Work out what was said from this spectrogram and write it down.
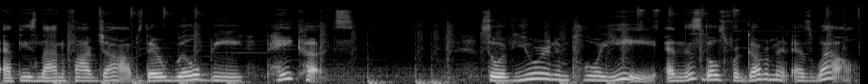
at these 9 to 5 jobs. There will be pay cuts. So if you're an employee, and this goes for government as well,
